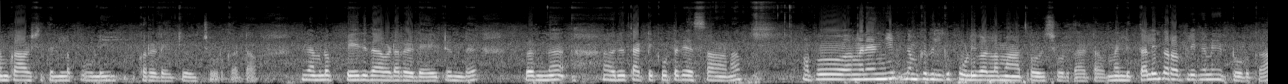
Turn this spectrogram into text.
നമുക്ക് ആവശ്യത്തിനുള്ള പുളിയും ഒക്കെ റെഡിയാക്കി ഒഴിച്ചു കൊടുക്കാം കേട്ടോ. നമ്മുടെ ഉപ്പേരി ഇത് അവിടെ റെഡി ആയിട്ടുണ്ട്. അപ്പോൾ ഇന്ന് ഒരു തട്ടിക്കൂട്ട രസമാണ്. അപ്പോൾ അങ്ങനെ നമുക്ക് ഇതിലേക്ക് പുളിവെള്ളം മാത്രം ഒഴിച്ചു കൊടുക്കാം കേട്ടോ. മല്ലിത്തലയും കറിവേപ്പിലേക്കാണ് ഇട്ട് കൊടുക്കുക.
